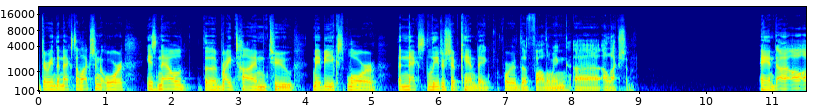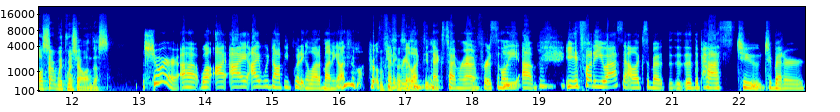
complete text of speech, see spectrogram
during the next election, or is now the right time to maybe explore the next leadership candidate for the following uh, election? And uh, I'll, I'll start with Michelle on this. Sure. Uh, well, I, I, I would not be putting a lot of money on the Liberals getting reelected next time around. Personally, um, it's funny you asked Alex about the, the, the, path to to better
